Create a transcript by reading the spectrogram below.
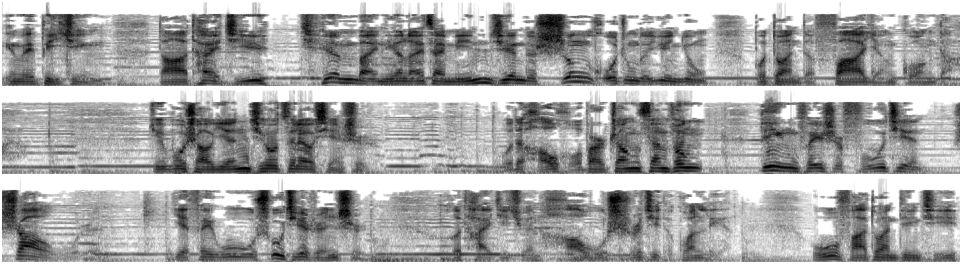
因为毕竟打太极千百年来在民间的生活中的运用不断的发扬光大呀。据不少研究资料显示，我的好伙伴张三丰，并非是福建邵武人，也非武术界人士，和太极拳毫无实际的关联，无法断定其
